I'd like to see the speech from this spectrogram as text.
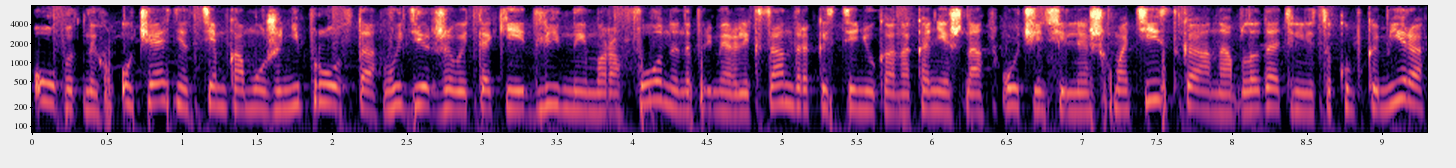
опытных участниц, тем, кому уже не просто выдерживать такие длинные марафоны. Например, Александра Костенюк, она конечно, очень сильная шахматистка, она обладательница Кубка мира,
